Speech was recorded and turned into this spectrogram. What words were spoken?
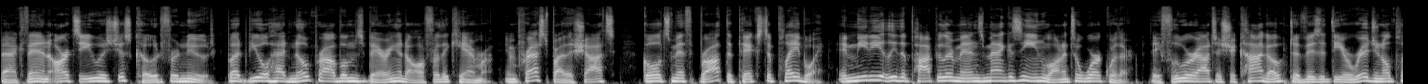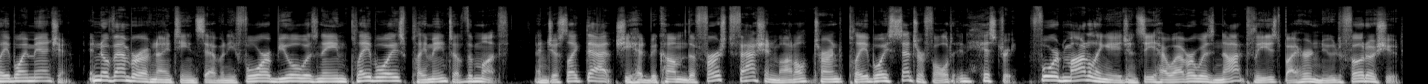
Back then, artsy was just code for nude, but Buell had no problems bearing it all for the camera. Impressed by the shots, Goldsmith brought the pics to Playboy. Immediately, the popular men's magazine wanted to work with her. They flew her out to Chicago to visit the original Playboy mansion. In November of 1974, Buell was named Playboy's Playmate of the Month. And just like that, she had become the first fashion model turned Playboy centerfold in history. Ford Modeling Agency, however, was not pleased by her nude photo shoot.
